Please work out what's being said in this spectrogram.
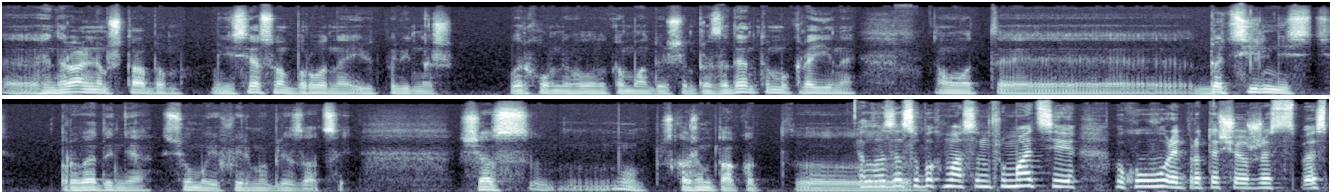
е, Генеральним штабом, Міністерством оборони і відповідно ж Верховним головнокомандуючим президентом України. От, е, доцільність проведення сьомої фільмобілізації. мобілізації. Зараз, ну, скажімо так, от. е, Але в засобах масової інформації говорять про те, що вже з з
